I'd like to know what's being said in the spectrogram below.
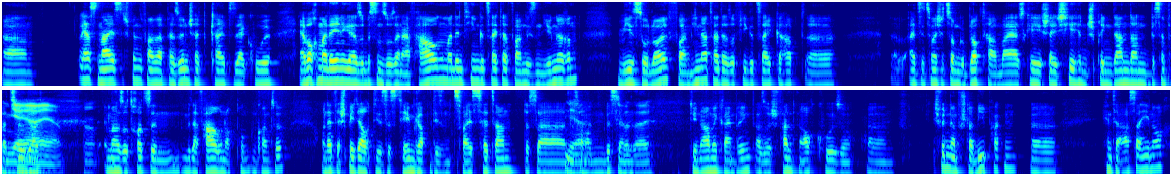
ähm, er ist nice. Ich finde von der Persönlichkeit sehr cool. Er war auch immer derjenige, der so ein bisschen so seine Erfahrungen mit dem Team gezeigt hat, vor allem diesen Jüngeren, wie es so läuft. Vor allem Hinat hat er so viel gezeigt gehabt, äh, als sie zum Beispiel zusammen geblockt haben. War er, okay, stell dich hier hin, spring dann, dann, ein bisschen verzögert. Yeah, yeah, yeah. Immer so trotzdem mit Erfahrung noch punkten konnte. Und hat er später auch dieses System gehabt mit diesen zwei Settern, dass er, dass er ein bisschen Dynamik reinbringt. Also ich fand ihn auch cool so. Ähm, ich würde ihn am stabil packen. Äh, hinter Asahi noch.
